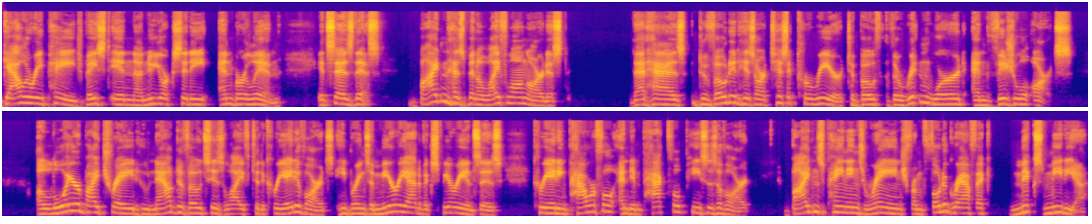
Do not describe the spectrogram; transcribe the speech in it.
gallery page based in uh, New York City and Berlin, it says this Biden has been a lifelong artist that has devoted his artistic career to both the written word and visual arts. A lawyer by trade who now devotes his life to the creative arts, he brings a myriad of experiences creating powerful and impactful pieces of art. Biden's paintings range from photographic mixed media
